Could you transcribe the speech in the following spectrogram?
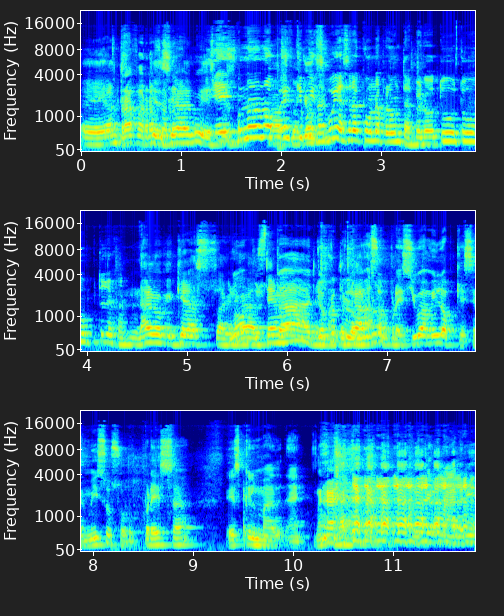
eh, antes Rafa, Rafa, decir Rafa. algo y después Eh, no, no, es que voy, Johan. voy a hacer con una pregunta, pero tú, tú, tú, Johan. Algo que quieras agregar No, al pues tema. está- de yo creo que lo más sorpresivo a mí lo que se me hizo sorpresa es que el Madrid. el Madrid.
